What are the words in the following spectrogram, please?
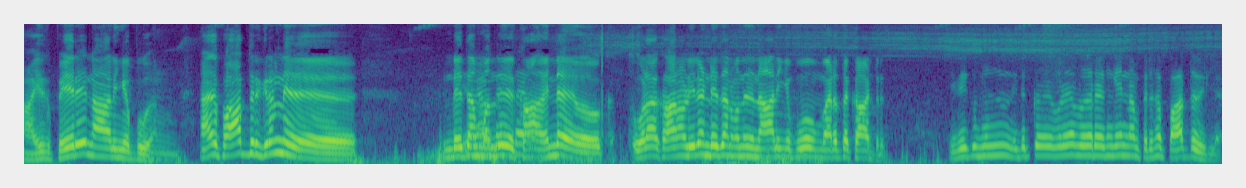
ஆ இதுக்கு பேரே நாகலிங்க பூ நான் இதை பார்த்துருக்கிறேன் இன்றைய தான் வந்து கா இந்த உலக காணொலியில் இன்றைய தான் வந்து இந்த நாகலிங்க பூ மரத்தை காட்டுறது. இதுக்கு முன் இதுக்கு விட வேற எங்கேயும் நான் பெருசா பார்த்தது இல்லை.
